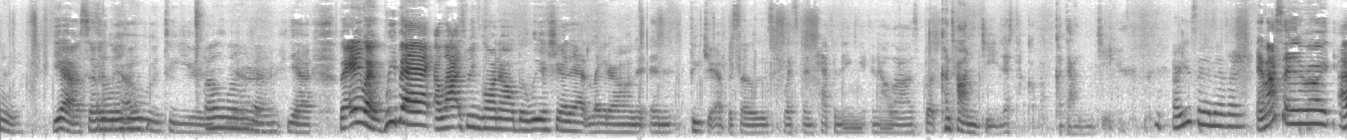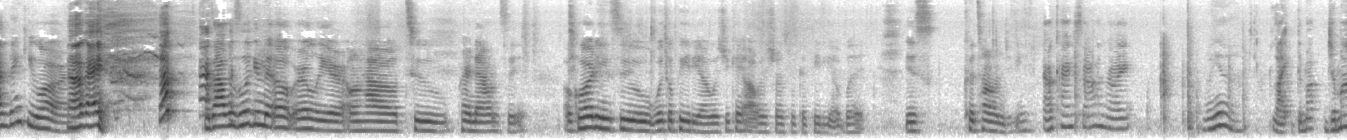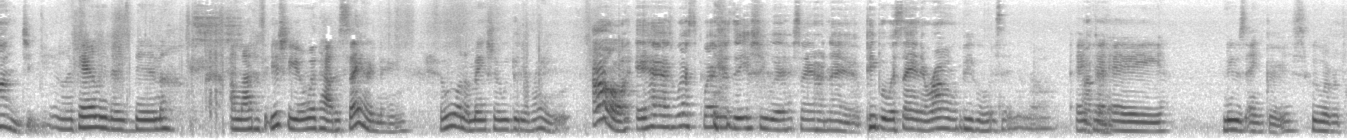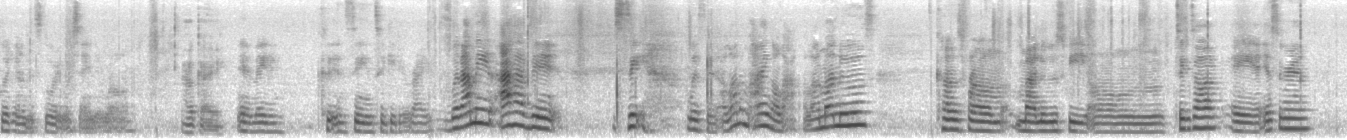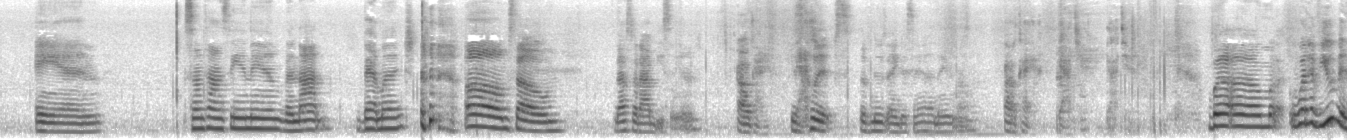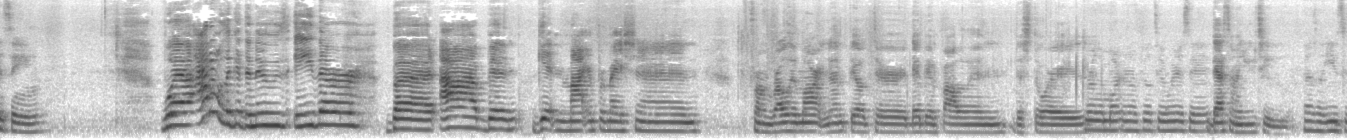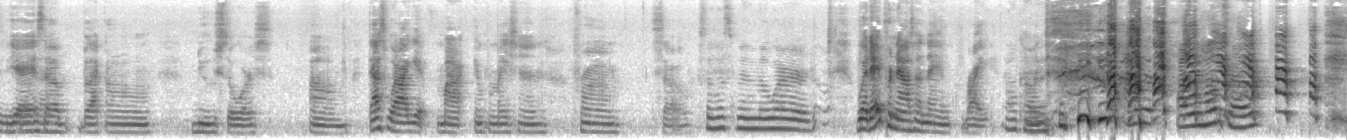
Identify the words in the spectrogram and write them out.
2020. yeah, so it's So been it was- over two years. Oh, well, yeah. okay. Yeah, but anyway, we back. A lot's been going on, but we'll share that later on in future episodes. What's been happening in our lives? But Ketanji, let's talk about Ketanji. Are you saying that right? Am I saying it right? I think you are. Okay. Because I was looking it up earlier on how to pronounce it. According to Wikipedia, which you can't always trust Wikipedia, but it's Ketanji. okay, sounds right. But yeah. Like Dema- Jumanji. And apparently there's been a lot of issue with how to say her name. And we want to make sure we get it right. Oh, it has. What's what is the issue with saying her name? People were saying it wrong. People were saying it wrong. Okay. AKA news anchors, who were reporting on the story, were saying it wrong. Okay. And they couldn't seem to get it right. But I mean, I haven't. See, listen, a lot of I ain't gonna lie. A lot of my news comes from my news feed on TikTok and Instagram, and sometimes CNN, but not that much. um, so that's what I be seeing. Okay. Is Gotcha. clips of news anchors saying her name wrong. Okay. Gotcha. Gotcha. But um, what have you been seeing? Well, I don't look at the news either, but I've been getting my information from Roland Martin Unfiltered. They've been following the stories. Roland Martin Unfiltered, where is it? That's on YouTube. That's on YouTube. Yeah, it's a black owned news source. Um, that's where I get my information from. So, So what's been the word? well, they pronounce her name right. Okay. Um, I, would, I would hope so.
